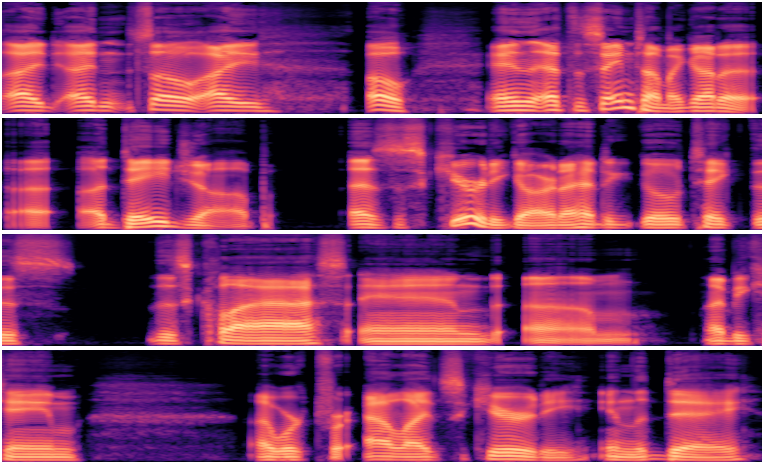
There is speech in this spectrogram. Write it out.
I, I, so I, oh, and at the same time, I got a, a, a day job as a security guard. I had to go take this this class, and um, I became. I worked for Allied Security in the day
